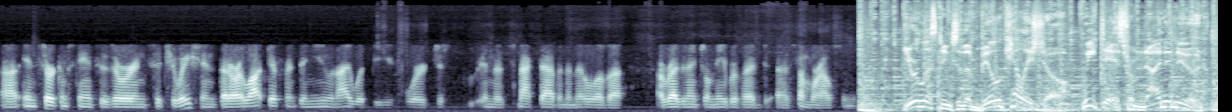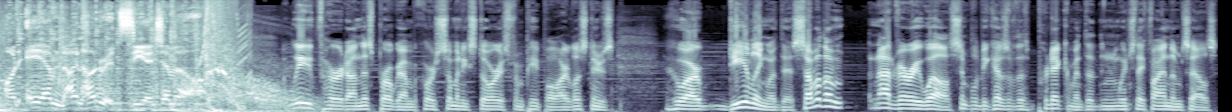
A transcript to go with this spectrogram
uh, in circumstances or in situations that are a lot different than you and I would be if we're just in the smack dab in the middle of a, a residential neighborhood uh, somewhere else. You're listening to The Bill Kelly Show, weekdays from 9 to noon on AM 900 CHML. We've heard on this program, of course, so many stories from people, our listeners, who are dealing with this. Some of them not very well, simply because of the predicament in which they find themselves.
